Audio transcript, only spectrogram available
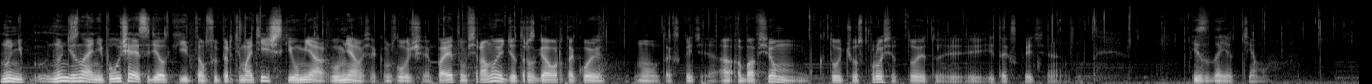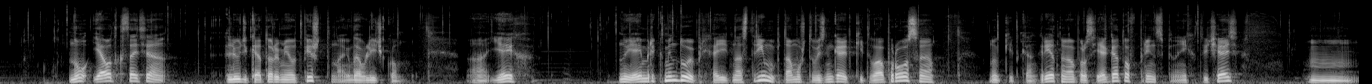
ну, не, ну, не знаю, не получается делать какие-то там супер тематические, у меня, у меня во всяком случае. Поэтому все равно идет разговор такой, ну, так сказать, о- обо всем, кто что спросит, то это и, и, так сказать, э, и задает тему. Ну, я вот, кстати, люди, которые мне вот пишут иногда в личку, э, я их ну, я им рекомендую приходить на стримы, потому что возникают какие-то вопросы, ну, какие-то конкретные вопросы. Я готов, в принципе, на них отвечать. Ну,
